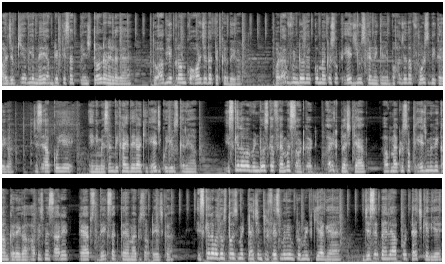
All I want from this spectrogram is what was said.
और जबकि अब ये नए अपडेट के साथ इंस्टॉल रहने लगा है। तो अब ये क्रोम को और ज़्यादा टक्कर देगा। और अब विंडोज़ आपको माइक्रोसॉफ्ट एज यूज़ करने के लिए बहुत ज़्यादा फोर्स भी करेगा जैसे आपको ये एनिमेशन दिखाई देगा कि एज को यूज़ करें आप। इसके अलावा विंडोज़ का famous shortcut Alt plus Tab अब माइक्रोसॉफ्ट एज में भी काम करेगा। आप इसमें सारे टैब्स देख सकते हैं माइक्रोसॉफ्ट एज का। इसके अलावा दोस्तों, इसमें टच इंटरफेस में भी इम्प्रूवमेंट किया गया है जैसे पहले आपको टच के लिए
